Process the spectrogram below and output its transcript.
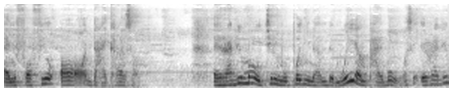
and fulfill all thy counsel. Awurade ma wo tiri mu pɔ nyinaa mbɛ mu wei yɛ mpaebɔ wɔ sɛ awurade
